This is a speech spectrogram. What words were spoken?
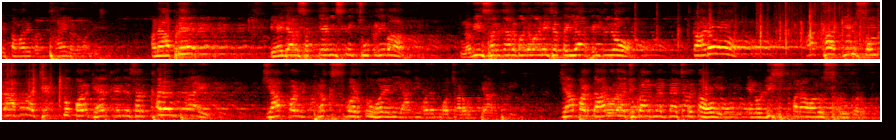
એ તમારે બધાએ લડવાની છે. અને આપણે બે હજાર સત્યાવીસની ચૂંટણીમાં નવી સરકાર બનવાની છે, તૈયાર થઈ જજો. કાઢો. આખા ગીર સોમનાથમાં જેટલું પણ ગેરકાયદેસર ખનન થાય, જ્યાં પણ ડ્રગ્સ મળતું હોય એની યાદી મને પહોંચાડો ત્યારથી. જ્યાં પણ દારૂના જુગાર નડના ચાલતા હોય, એનો લિસ્ટ બનાવવાનું શરૂ કરો.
